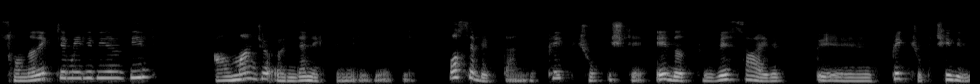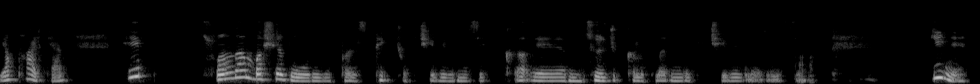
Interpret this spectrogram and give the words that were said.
sondan eklemeli bir dil, Almanca önden eklemeli bir dil. O sebepten de pek çok işte edatı vesaire e, pek çok çeviri yaparken hep sondan başa doğru yaparız pek çok çevirimizi, e, sözcük kalıplarındaki çevirilerimizi. Yine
